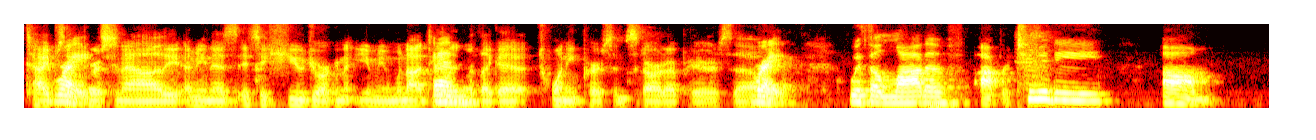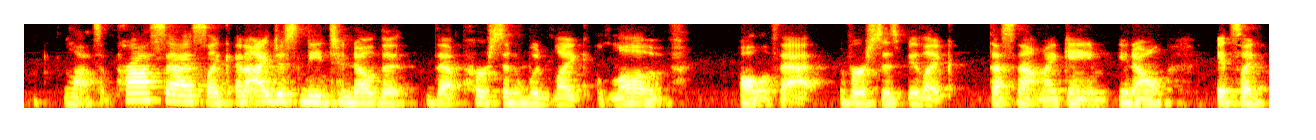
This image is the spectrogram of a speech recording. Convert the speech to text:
types right. of personality. I mean, it's it's a huge organ. I mean, we're not dealing and, with like a 20 person startup here, so right with a lot of opportunity, um, lots of process. Like, and I just need to know that that person would like love all of that versus be like, that's not my game. You know, it's like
